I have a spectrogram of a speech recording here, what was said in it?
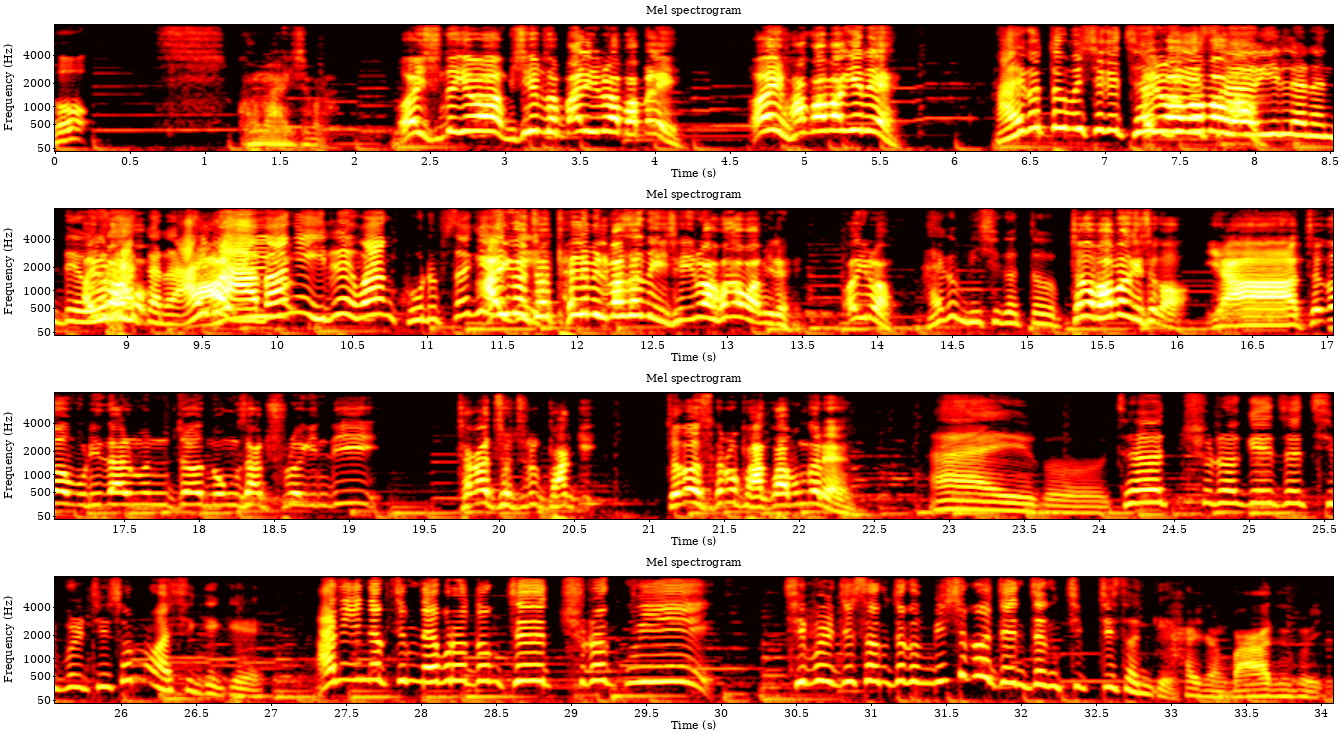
저거 고만 있어봐라 어이 순대기와 미식임서 빨리 일어나 봐 빨리. 어이 화과박이네. 아이고 또 아이고, 와봐. 저기에서 일러는데 아이고, 오락가라 아이고 아이고. 아방이 이래 왕 고릅석이 아 이거 저 텔레비전 마사대 저 이리와 화과밥 이래. 어 이리와. 아이고 미시고 또. 저거 봐봐게 저거. 야 저거 우리 닮은 저 농사 추럭인데 자가 저 추럭 바뀌 저거 새로 바꿔본 거래 아이고 저 추럭에 저 집을 지성노하신 게게 아니 인혁집 내부로동 저 추럭 위 집을 지성 저거 미시고 전정 집 지성게 하여간 맞은 소리.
